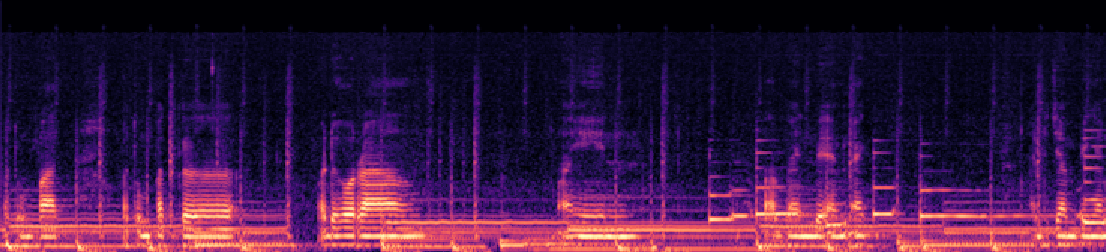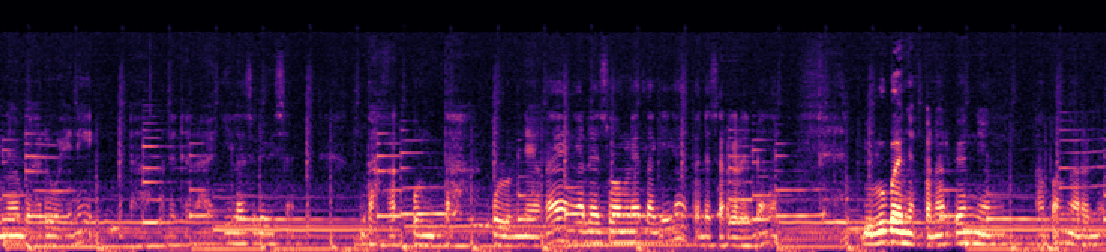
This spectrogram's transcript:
empat-empat empat-empat ke pada orang main apa main BMX ada jampingannya baru ini ah, ada lagi lah sudah bisa. Entah entah kulunnya kayak nggak ada suami lihat lagi kan atau dasar kan dulu banyak penarpian yang apa ngarannya?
